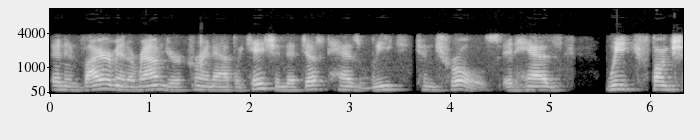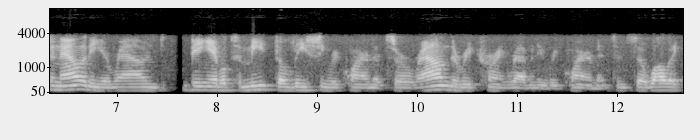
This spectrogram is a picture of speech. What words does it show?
an environment around your current application that just has weak controls. It has weak functionality around being able to meet the leasing requirements or around the recurring revenue requirements. And so while it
